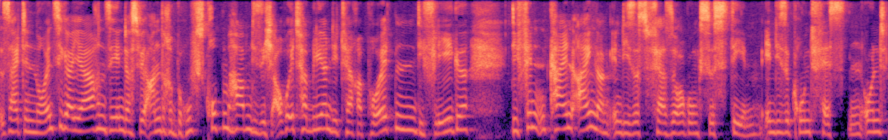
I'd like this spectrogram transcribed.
seit den 90er Jahren sehen, dass wir andere Berufsgruppen haben, die sich auch etablieren, die Therapeuten, die Pflege, die finden keinen Eingang in dieses Versorgungssystem, in diese Grundfesten. Und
